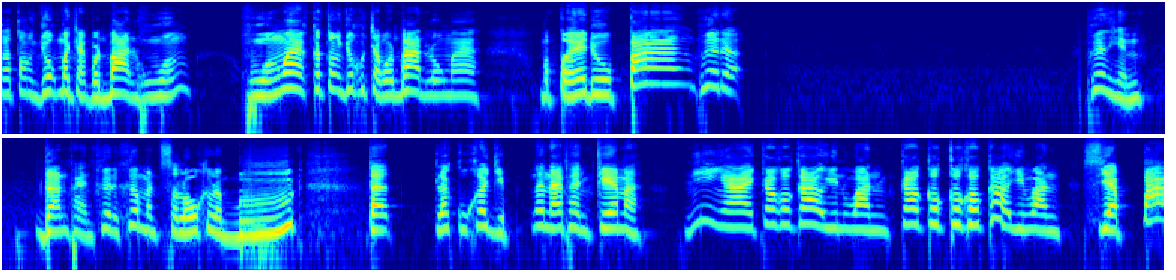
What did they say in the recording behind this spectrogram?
ก็ต้องยกมาจากบนบ้านห่วงห่วงมากก็ต้องยกจากบนบ้านลงมา มาเปิดให้ดูป้างเพื่อนอะเพื่อนเห็นดันแผ่นเครื่องเครื่องมันสโลว์ขึ้นมาบูดแต่แล้วกูก็หยิบนั่นไหนแผ่นเกมอะนี่ไง999อินวัน999อินวันเสียบปะ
